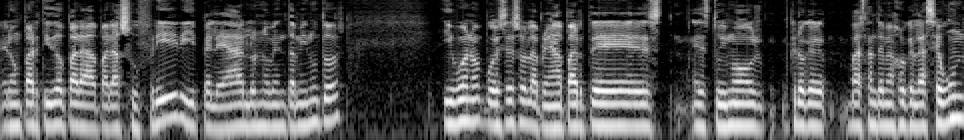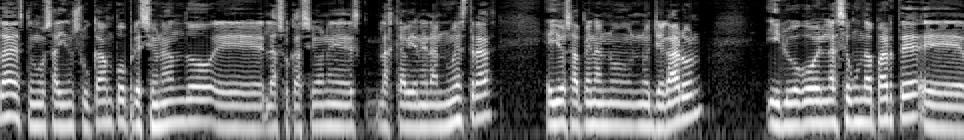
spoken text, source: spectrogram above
era un partido para, para sufrir y pelear los 90 minutos. Y bueno, pues eso, la primera parte est- estuvimos, creo que bastante mejor que la segunda. Estuvimos ahí en su campo presionando. eh, las ocasiones, las que habían eran nuestras. Ellos apenas no- nos llegaron. Y luego en la segunda parte, eh,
